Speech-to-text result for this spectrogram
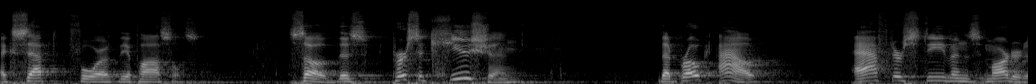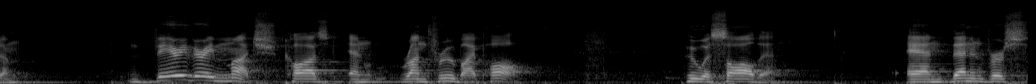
except for the apostles. So, this persecution that broke out after Stephen's martyrdom very, very much caused and run through by Paul, who was Saul then. And then in verse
